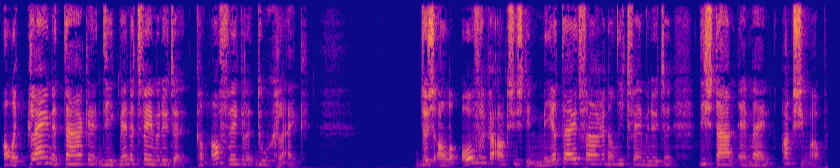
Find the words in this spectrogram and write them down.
Alle kleine taken die ik binnen twee minuten kan afwikkelen, doe ik gelijk. Dus alle overige acties die meer tijd vragen dan die twee minuten, die staan in mijn actiemap.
